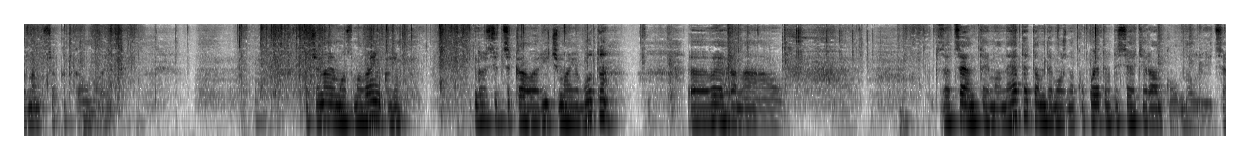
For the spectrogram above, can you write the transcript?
одна посилка така маленька. Починаємо з маленької. Досить цікава річ має бути. Е, Виграна за центи монети, там, де можна купити в 10 ранку обновлюється.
